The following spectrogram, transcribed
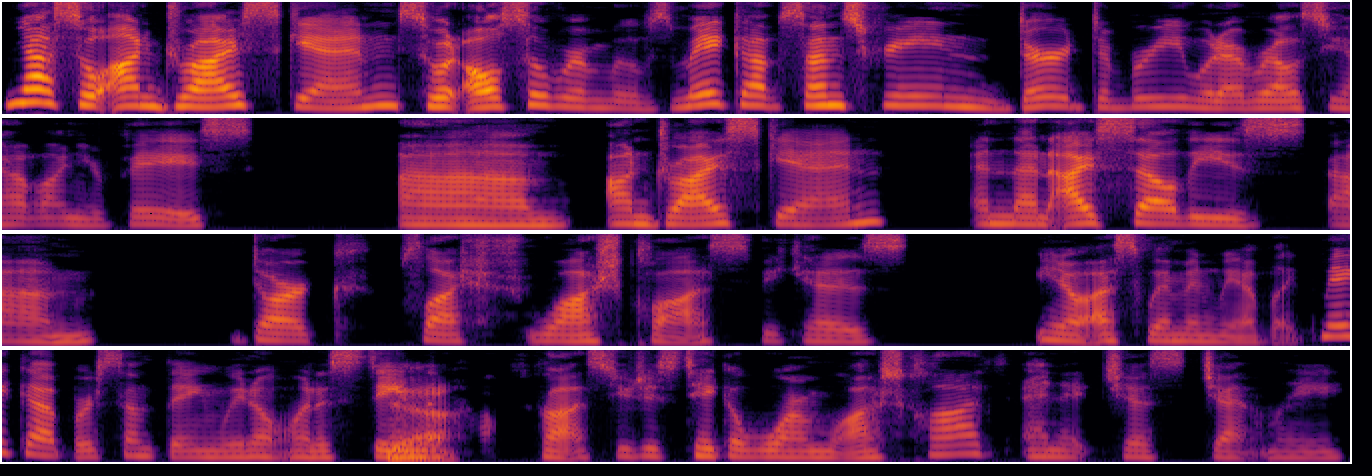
Yeah. So on dry skin, so it also removes makeup, sunscreen, dirt, debris, whatever else you have on your face um, on dry skin. And then I sell these um, dark plush washcloths because you know, us women, we have like makeup or something. We don't want to stain yeah. the washcloth. You just take a warm washcloth and it just gently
